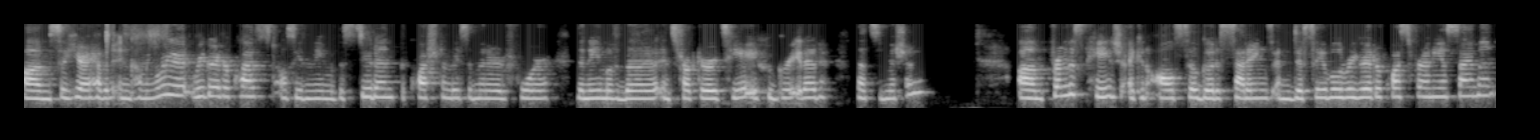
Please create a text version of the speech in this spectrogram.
Um, so here I have an incoming regrade request. I'll see the name of the student, the question they submitted for, the name of the instructor or TA who graded that submission. Um, from this page, I can also go to settings and disable regrade requests for any assignment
